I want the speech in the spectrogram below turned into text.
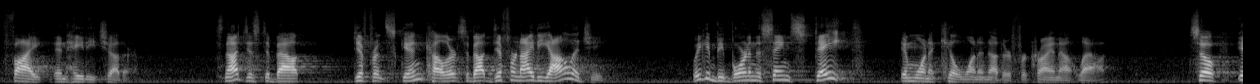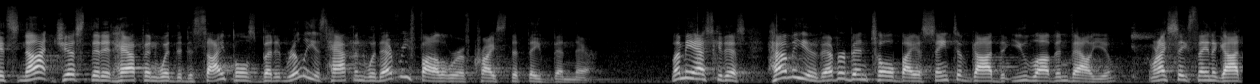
fight and hate each other. It's not just about different skin color, it's about different ideology. We can be born in the same state and want to kill one another for crying out loud. So it's not just that it happened with the disciples, but it really has happened with every follower of Christ that they've been there. Let me ask you this How many of you have ever been told by a saint of God that you love and value? When I say saint of God,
